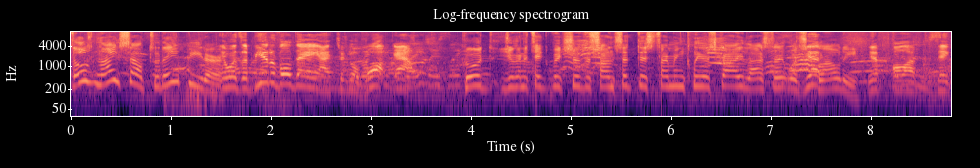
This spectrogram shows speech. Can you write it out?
It's still nice out today, Peter. It was a beautiful day. I took a walk out. Good. You're gonna take a picture of the sunset this time in clear sky. Last night was Yep. cloudy. Yep, all I have to take.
